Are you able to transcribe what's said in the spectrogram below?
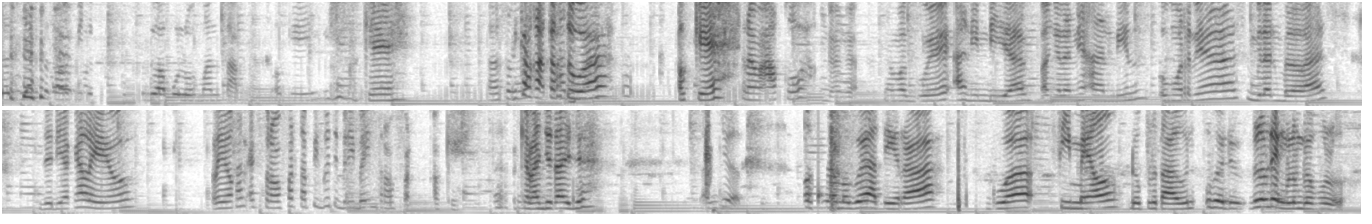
Zodiak Scorpio 20 mantap. Oke. Oke. Langsung Ini kakak tertua. Oke, nama aku enggak enggak. Nama gue Anindia, panggilannya Andin, umurnya 19. Zodiaknya Leo. Leo kan ekstrovert tapi gue tiba-tiba introvert. Oke. Oke, lanjut aja. lanjut. Oke, nama gue Atira. Gue female, 20 tahun. Waduh, belum deh, belum 20.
